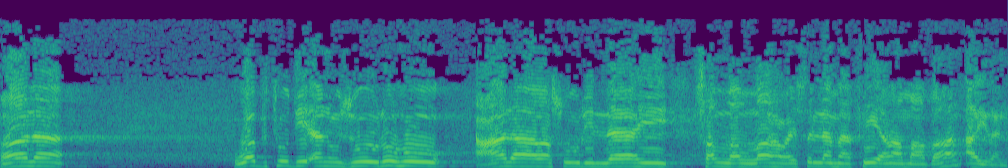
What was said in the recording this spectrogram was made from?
قال وابتدأ نزوله على رسول الله صلى الله عليه وسلم في رمضان أيضا.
